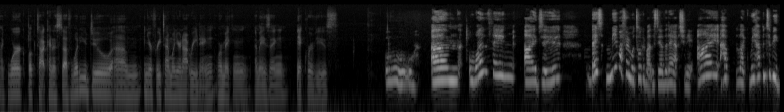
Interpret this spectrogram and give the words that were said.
like work, BookTok kind of stuff, what do you do um, in your free time when you're not reading or making amazing ick reviews? Ooh, um, one thing I do, bas- me and my friend were talking about this the other day. Actually, I have like we happen to be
